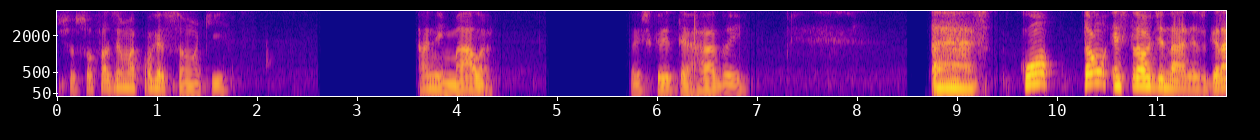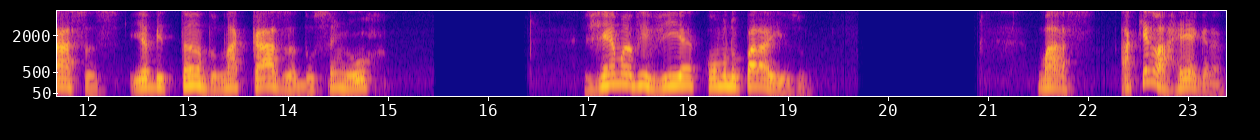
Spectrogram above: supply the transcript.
Deixa eu só fazer uma correção aqui animala. Está escrito errado aí. Com tão extraordinárias graças e habitando na casa do Senhor, Gema vivia como no paraíso. Mas aquela regra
